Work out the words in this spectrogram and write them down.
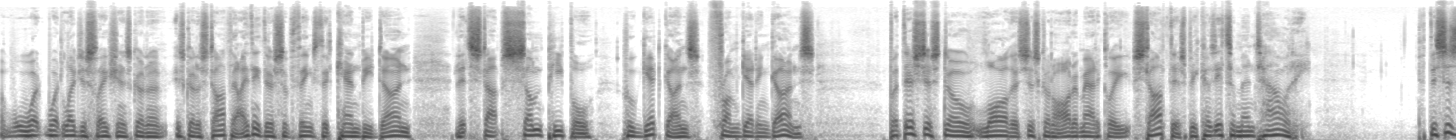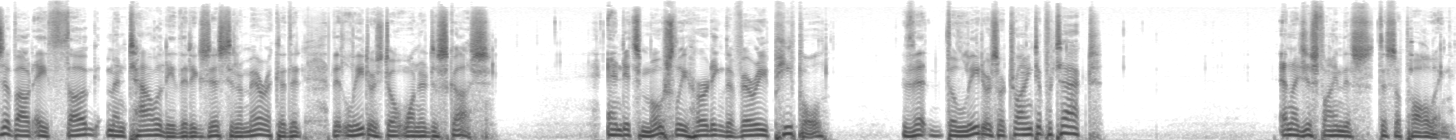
What what legislation is going to is going to stop that? I think there's some things that can be done that stop some people who get guns from getting guns. But there's just no law that's just going to automatically stop this because it's a mentality. This is about a thug mentality that exists in America that, that leaders don't want to discuss. And it's mostly hurting the very people that the leaders are trying to protect. And I just find this, this appalling.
